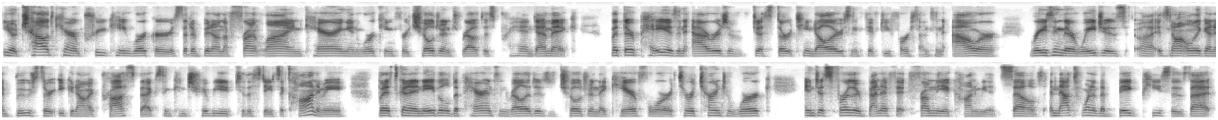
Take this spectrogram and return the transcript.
you know, childcare and pre-K workers that have been on the front line caring and working for children throughout this pandemic, but their pay is an average of just $13.54 an hour raising their wages uh, is not only going to boost their economic prospects and contribute to the state's economy, but it's going to enable the parents and relatives of children they care for to return to work and just further benefit from the economy itself. And that's one of the big pieces that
